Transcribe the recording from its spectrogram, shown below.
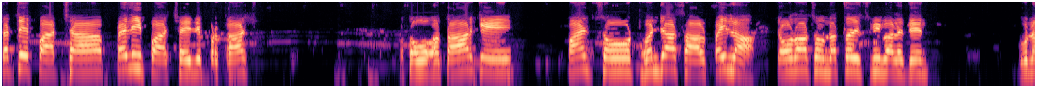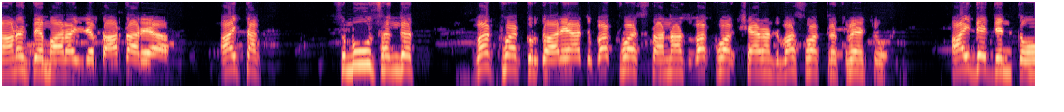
ਸੱਚੇ ਪਾਤਸ਼ਾਹ, ਪਹਿਲੀ ਪਾਤਸ਼ਾਹੀ ਦੇ ਪ੍ਰਕਾਸ਼ ਤੋਂ ਉਤਾਰ ਕੇ 558 ਸਾਲ ਪਹਿਲਾਂ 1469 ਈਸਵੀ ਵਾਲੇ ਦਿਨ ਗੁਰੂ ਨਾਨਕ ਦੇਵ ਮਹਾਰਾਜ ਜੀ ਨੇ ਅਵਤਾਰ ਧਾਰਿਆ। ਅੱਜ ਤੱਕ ਸਮੂਹ ਸੰਗਤ ਵੱਖ-ਵੱਖ ਗੁਰਦੁਆਰਿਆਂ 'ਚ, ਵੱਖ-ਵੱਖ ਸਥਾਨਾਂ 'ਚ, ਵੱਖ-ਵੱਖ ਸ਼ਹਿਰਾਂ 'ਚ, ਵੱਖ-ਵੱਖ ਕਸਬਿਆਂ 'ਚੋਂ ਅੱਜ ਦੇ ਦਿਨ ਤੋਂ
